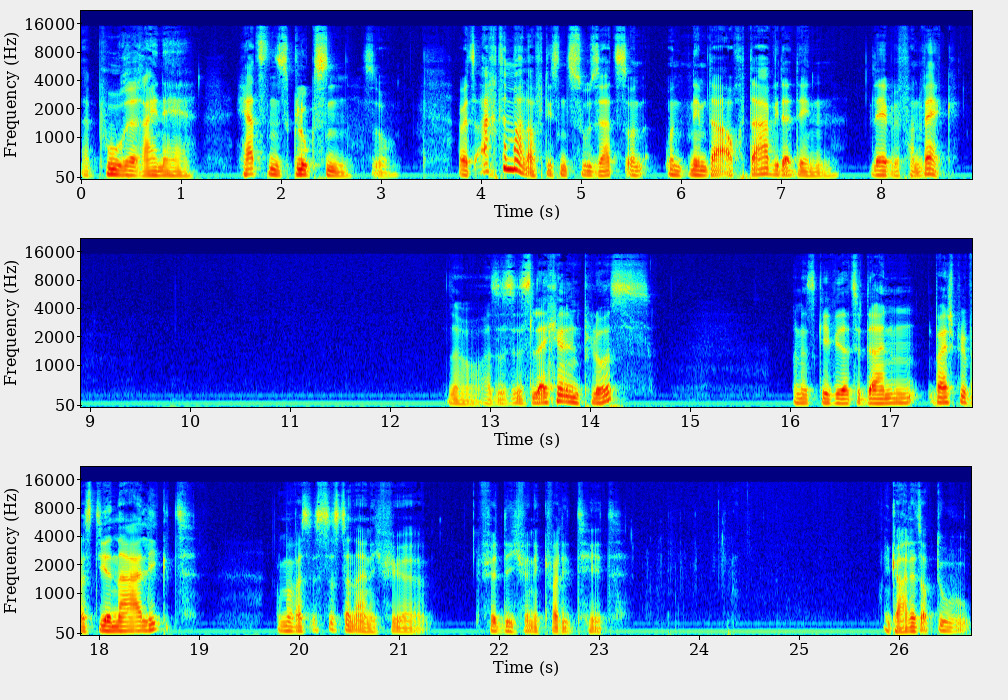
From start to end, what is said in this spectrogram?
äh, pure, reine Herzensglucksen, so. Aber jetzt achte mal auf diesen Zusatz und, und nimm da auch da wieder den Label von weg. So, also es ist Lächeln plus. Und es geht wieder zu deinem Beispiel, was dir nahe liegt. Guck mal, was ist das denn eigentlich für, für dich, für eine Qualität? Egal jetzt, ob du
